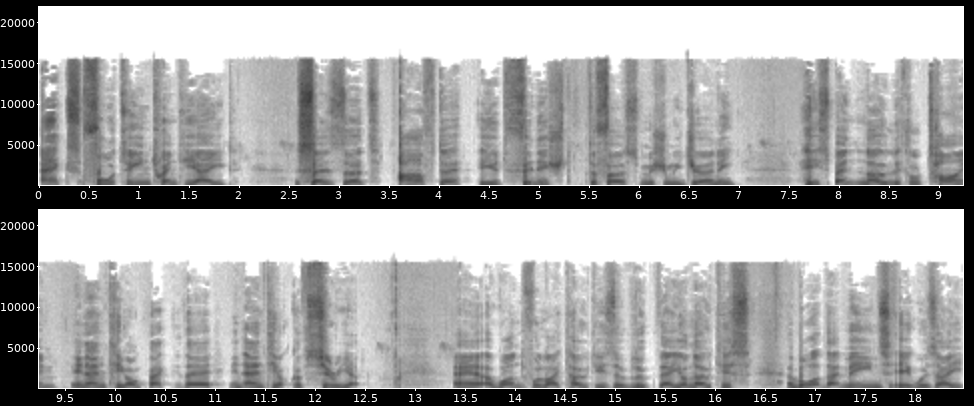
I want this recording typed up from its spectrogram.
Acts 14:28 says that after he had finished the first missionary journey, he spent no little time in Antioch, back there in Antioch of Syria. Uh, a wonderful litotes of Luke there, you'll notice. But what that means, it was a,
